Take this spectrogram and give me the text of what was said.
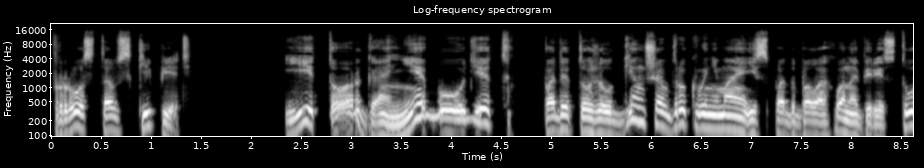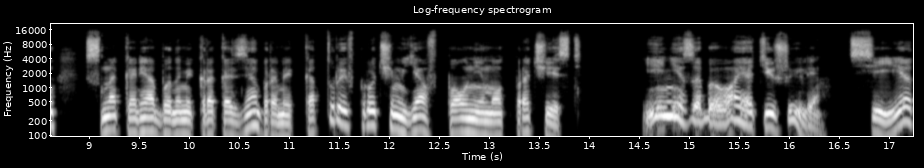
просто вскипеть. «И торга не будет», – подытожил Генша, вдруг вынимая из-под балахона бересту с накорябанными крокозябрами, которые, впрочем, я вполне мог прочесть. «И не забывай о Тишиле. Сие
